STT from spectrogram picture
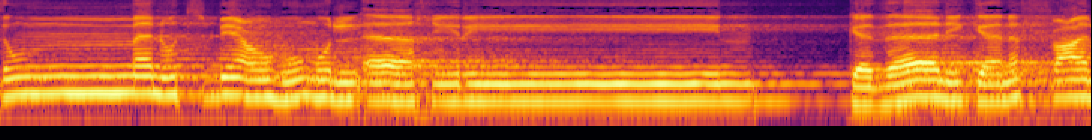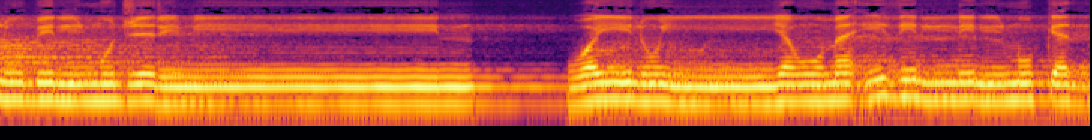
ثم نتبعهم الآخرين كذلك نفعل بالمجرمين ويل يومئذ للمكذبين.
